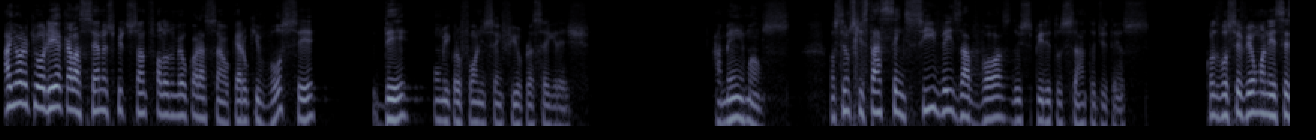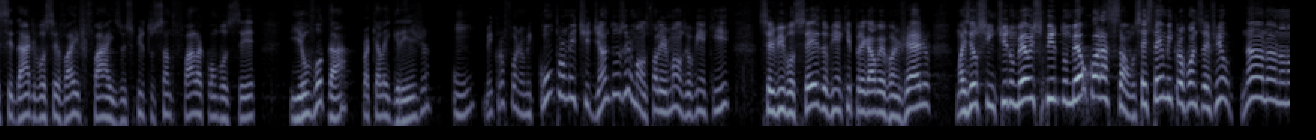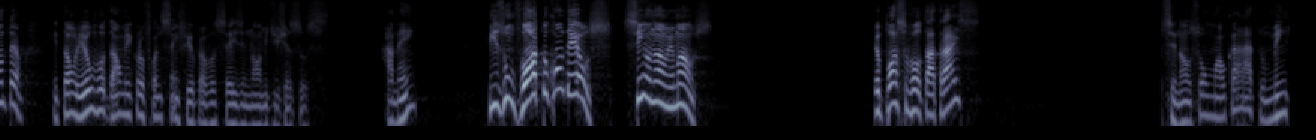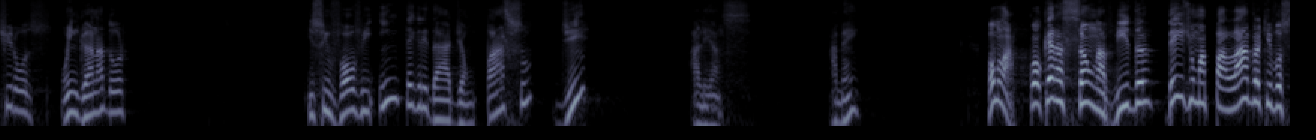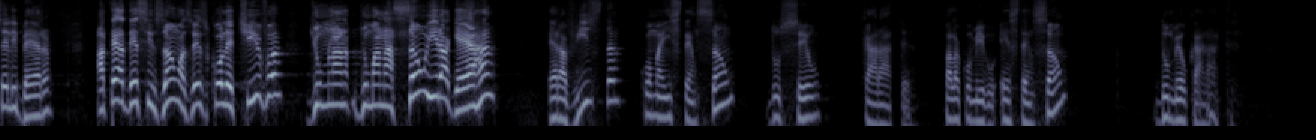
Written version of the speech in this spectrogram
Aí, a hora que eu olhei aquela cena, o Espírito Santo falou no meu coração: Eu quero que você dê um microfone sem fio para essa igreja. Amém, irmãos? Nós temos que estar sensíveis à voz do Espírito Santo de Deus. Quando você vê uma necessidade, você vai e faz. O Espírito Santo fala com você e eu vou dar para aquela igreja um microfone. Eu me comprometi diante dos irmãos. Falei, irmãos, eu vim aqui servir vocês, eu vim aqui pregar o evangelho, mas eu senti no meu espírito, no meu coração. Vocês têm um microfone sem fio? Não, não, não, não temos. Então eu vou dar um microfone sem fio para vocês em nome de Jesus. Amém? Fiz um voto com Deus. Sim ou não, irmãos? Eu posso voltar atrás? Senão eu sou um mau caráter, um mentiroso, um enganador. Isso envolve integridade, é um passo de aliança. Amém? Vamos lá. Qualquer ação na vida, desde uma palavra que você libera, até a decisão, às vezes coletiva, de uma, de uma nação ir à guerra, era vista como a extensão do seu caráter. Fala comigo, extensão do meu caráter.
